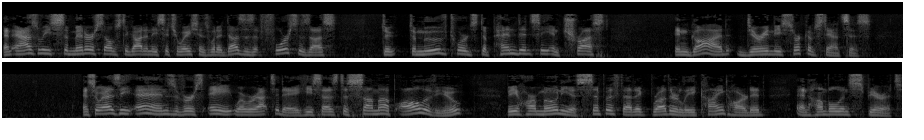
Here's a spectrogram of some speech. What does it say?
And as we submit ourselves to God in these situations, what it does is it forces us to, to move towards dependency and trust in God during these circumstances. And so as he ends verse 8, where we're at today, he says, To sum up, all of you, be harmonious, sympathetic, brotherly, kind hearted, and humble in spirit.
